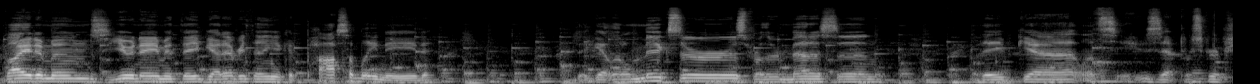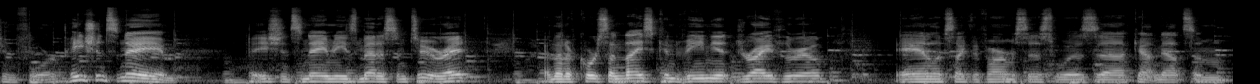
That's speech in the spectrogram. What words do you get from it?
Vitamins, you name it, they've got everything you could possibly need. They got little mixers for their medicine. They've got, let's see, who's that prescription for? Patient's name. Patient's name needs medicine too, right? And then, of course, a nice, convenient drive through. And it looks like the pharmacist was uh, counting out some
